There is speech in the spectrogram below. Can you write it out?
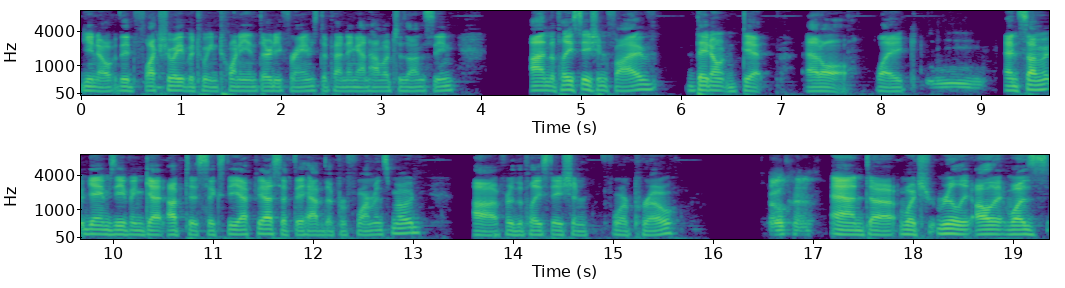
you know, they'd fluctuate between 20 and 30 frames depending on how much is on scene. On the PlayStation 5, they don't dip at all. Like Ooh. and some games even get up to 60 FPS if they have the performance mode uh, for the PlayStation 4 Pro. Okay. And uh, which really all it was,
